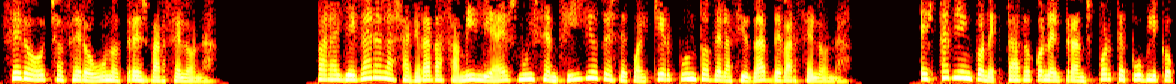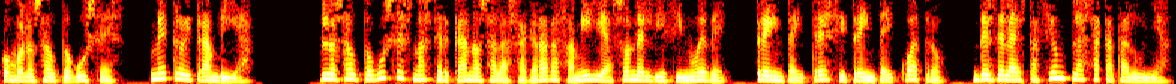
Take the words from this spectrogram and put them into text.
08013 Barcelona. Para llegar a la Sagrada Familia es muy sencillo desde cualquier punto de la ciudad de Barcelona. Está bien conectado con el transporte público como los autobuses, metro y tranvía. Los autobuses más cercanos a la Sagrada Familia son el 19, 33 y 34, desde la estación Plaza Cataluña.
